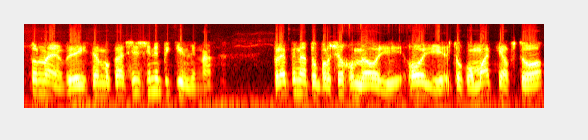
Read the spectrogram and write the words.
στο Νοέμβρη. Έχει θερμοκρασίες, είναι επικίνδυνα. Πρέπει να το προσέχουμε όλοι. Όλοι το κομμάτι αυτό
